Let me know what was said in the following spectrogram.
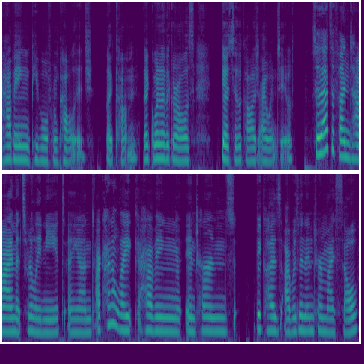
having people from college like come. Like one of the girls goes to the college I went to. So that's a fun time. It's really neat. And I kind of like having interns because I was an intern myself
